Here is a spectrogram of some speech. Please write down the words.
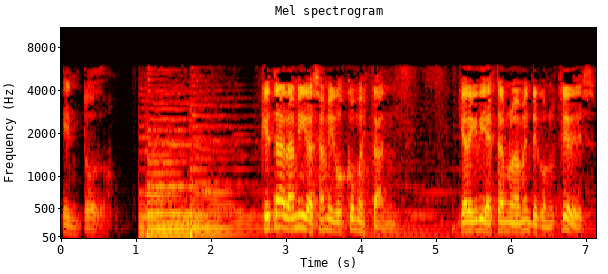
en todo. ¿Qué tal amigas, amigos? ¿Cómo están? Qué alegría estar nuevamente con ustedes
